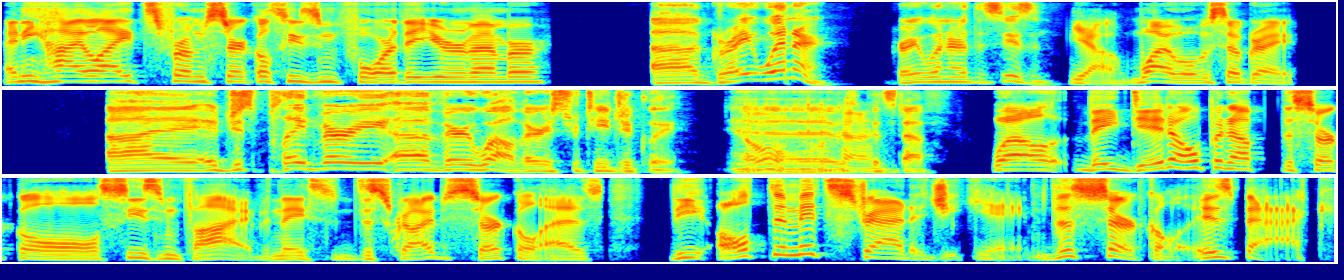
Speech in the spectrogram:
Any highlights from circle season four that you remember? Uh, great winner, great winner of the season. Yeah. Why? What was so great? Uh, it just played very uh, very well, very strategically. Uh, Oh, it was good stuff. Well, they did open up the Circle season five, and they described Circle as the ultimate strategy game. The Circle is back.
